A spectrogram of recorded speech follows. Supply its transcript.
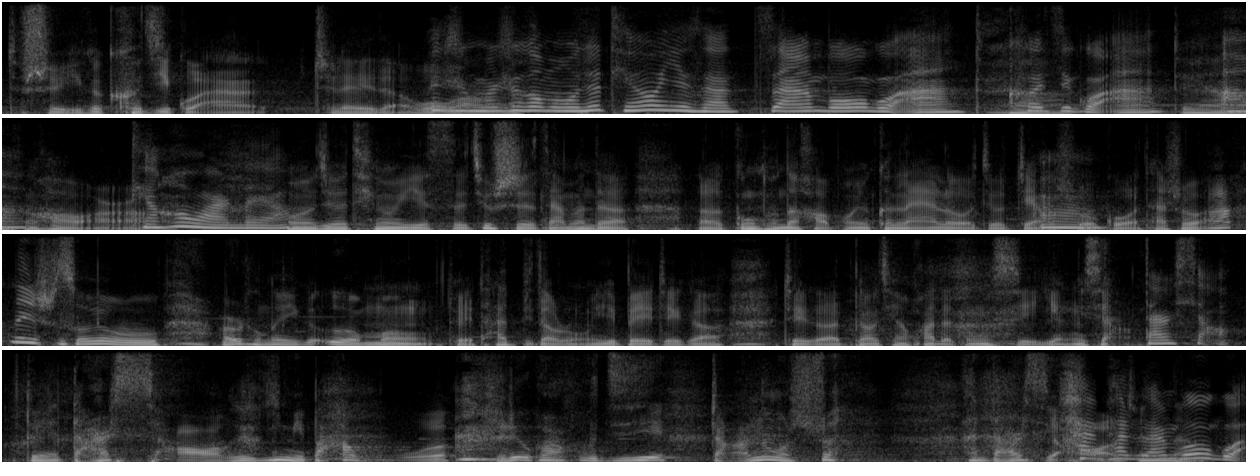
就是一个科技馆之类的。我为什么是噩梦？我觉得挺有意思啊，自然博物馆、啊科技馆，对啊，很好玩啊，挺好玩的呀。我觉得挺有意思，就是咱们的呃共同的好朋友 Glelo 就这样说过，他说啊，那是所有儿童的一个噩梦，对他比较容易被这个这个标签化的东西影响，胆儿小，对，胆儿小，一米八五，十六块腹肌，长得那么帅，还胆儿小，害怕自然博物馆。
